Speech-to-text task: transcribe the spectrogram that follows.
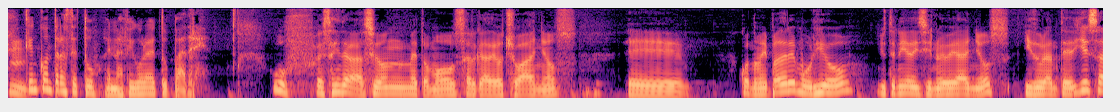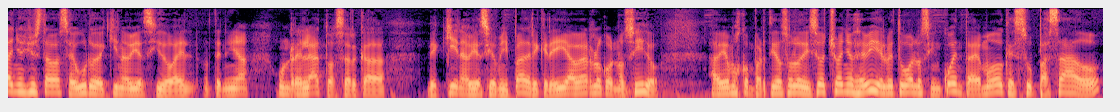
Hmm. ¿Qué encontraste tú en la figura de tu padre? Uf, esa indagación me tomó cerca de ocho años. Eh, cuando mi padre murió, yo tenía 19 años y durante 10 años yo estaba seguro de quién había sido él. No tenía un relato acerca de quién había sido mi padre, creía haberlo conocido. Habíamos compartido solo 18 años de vida, él me tuvo a los 50, de modo que su pasado,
